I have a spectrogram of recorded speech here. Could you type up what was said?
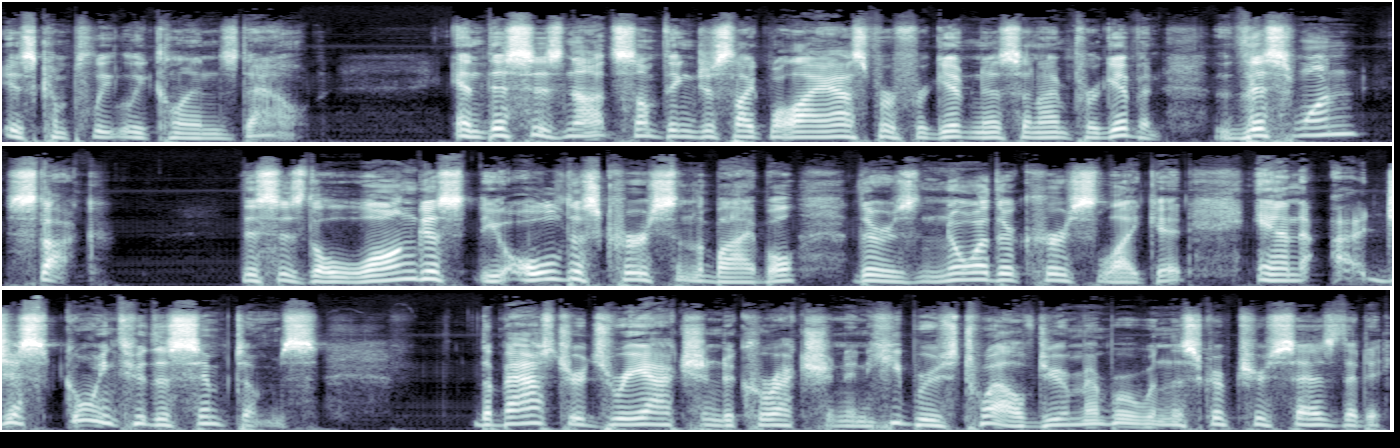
is completely cleansed out. And this is not something just like, well, I asked for forgiveness and I'm forgiven. This one stuck. This is the longest, the oldest curse in the Bible. There is no other curse like it. And uh, just going through the symptoms, the bastard's reaction to correction in Hebrews 12. Do you remember when the scripture says that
